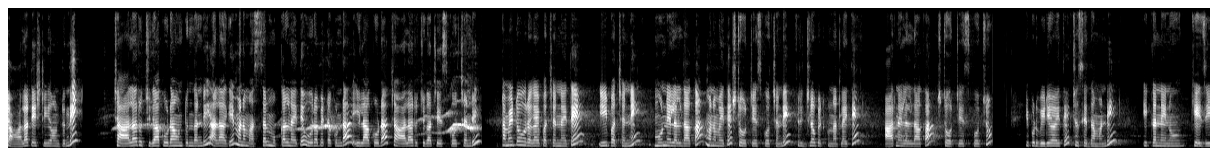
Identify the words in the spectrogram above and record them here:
చాలా టేస్టీగా ఉంటుంది. చాలా రుచిగా కూడా ఉంటుందండి. అలాగే మనం అస్సలు ముక్కలనైతే అయితే ఊరబెట్టకుండా ఇలా కూడా చాలా రుచిగా చేసుకోవచ్చండి. టమాటో ఊరగాయ పచ్చడిని అయితే ఈ పచ్చడిని మూడు నెలల దాకా మనమైతే స్టోర్ చేసుకోవచ్చండి. ఫ్రిడ్జ్లో పెట్టుకున్నట్లయితే ఆరు నెలల దాకా స్టోర్ చేసుకోవచ్చు. ఇప్పుడు వీడియో అయితే చూసేద్దామండి. ఇక్కడ నేను కేజీ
